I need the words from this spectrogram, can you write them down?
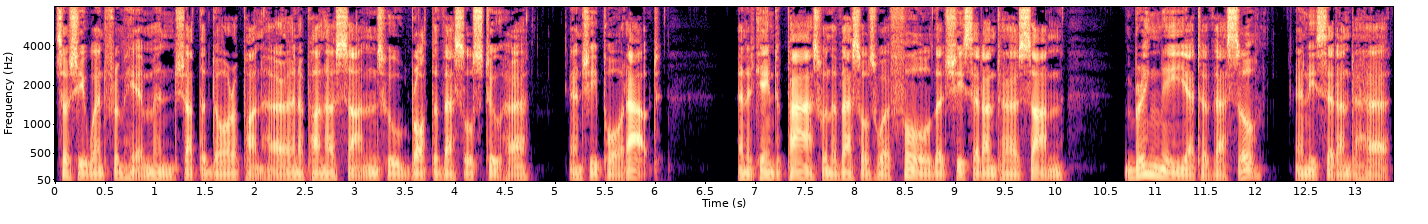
So she went from him, and shut the door upon her and upon her sons, who brought the vessels to her, and she poured out. And it came to pass, when the vessels were full, that she said unto her son, Bring me yet a vessel. And he said unto her,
